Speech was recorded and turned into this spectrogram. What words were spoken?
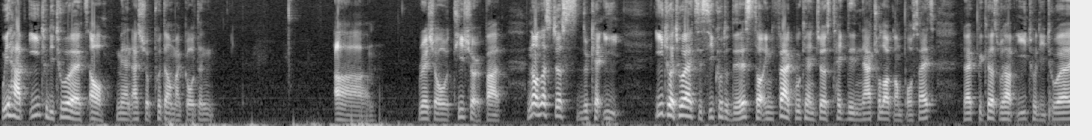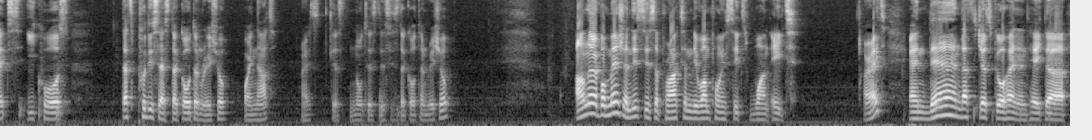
we have e to the 2x, oh man, I should put on my golden uh, ratio t-shirt, but no, let's just look at e. e to the 2x is equal to this, so in fact, we can just take the natural log on both sides, right? Because we have e to the 2x equals, let's put this as the golden ratio, why not? Right, because notice this is the golden ratio. Honorable mention, this is approximately 1.618. All right, and then let's just go ahead and take the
